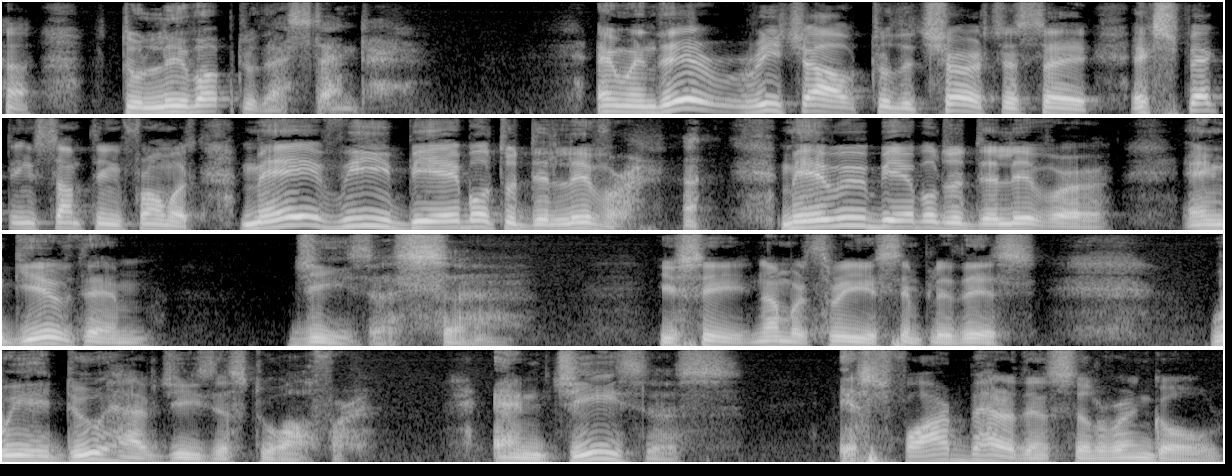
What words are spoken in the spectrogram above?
to live up to that standard. And when they reach out to the church and say, expecting something from us, may we be able to deliver. may we be able to deliver and give them Jesus. You see, number three is simply this we do have Jesus to offer, and Jesus is far better than silver and gold.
